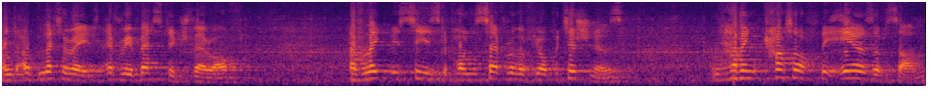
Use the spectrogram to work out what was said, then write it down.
and obliterate every vestige thereof, have lately seized upon several of your petitioners, and having cut off the ears of some,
